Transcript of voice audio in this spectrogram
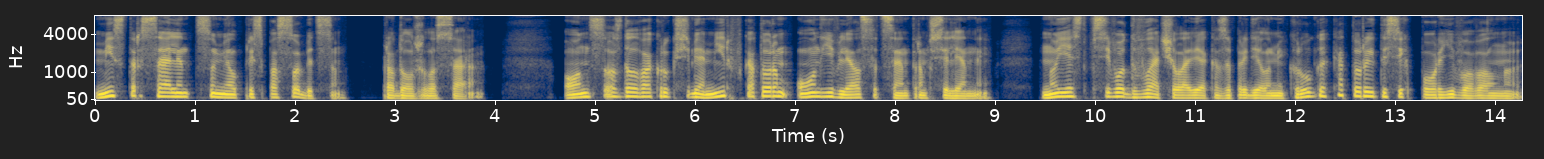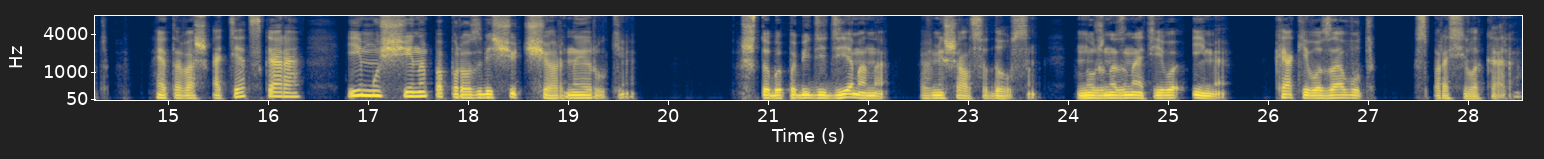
«Мистер Сайлент сумел приспособиться», — продолжила Сара. «Он создал вокруг себя мир, в котором он являлся центром Вселенной. Но есть всего два человека за пределами круга, которые до сих пор его волнуют. Это ваш отец Кара и мужчина по прозвищу «Черные руки». «Чтобы победить демона», — вмешался Доусон, — «нужно знать его имя. Как его зовут?» — спросила Кара.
